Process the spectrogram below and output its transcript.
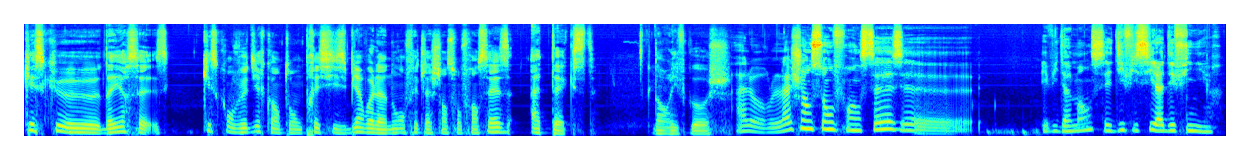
qu'est-ce que d'ailleurs, qu'est-ce qu'on veut dire quand on précise bien Voilà, nous on fait de la chanson française à texte dans Rive Gauche? Alors, la chanson française, évidemment, c'est difficile à définir.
